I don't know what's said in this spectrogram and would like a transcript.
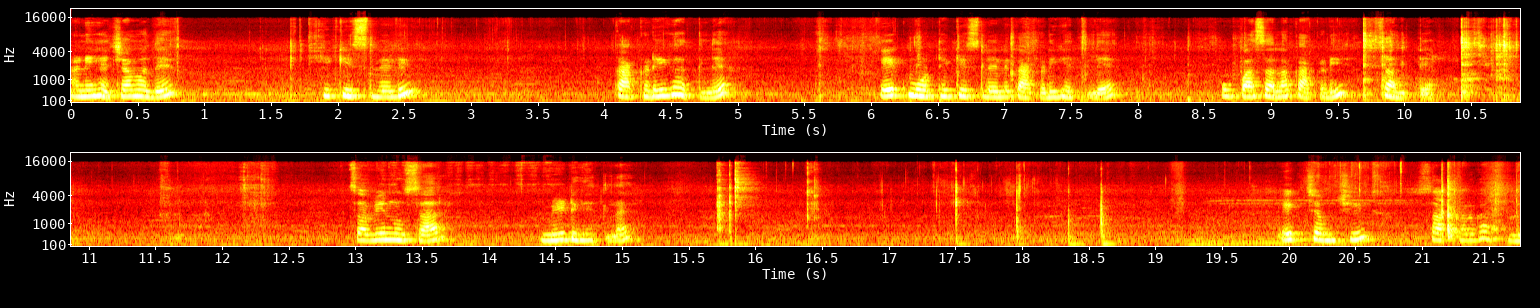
आणि ह्याच्यामध्ये ही किसलेली काकडी घातली आहे एक मोठी किसलेली काकडी घेतली आहे उपासाला काकडी चालते चवीनुसार मीठ घेतलं आहे एक चमची साखर घातली.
